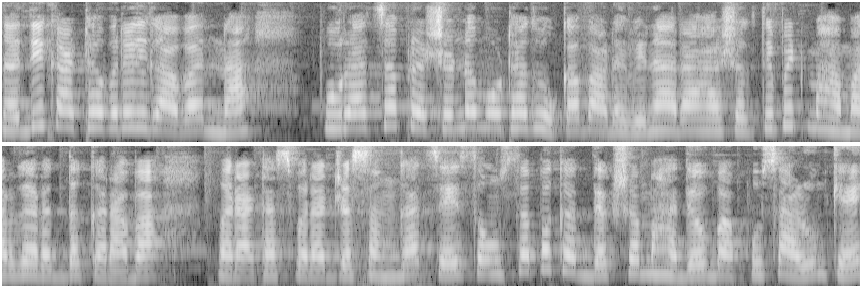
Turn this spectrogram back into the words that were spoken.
नदी काठावरील गावांना पुराचा प्रचंड मोठा धोका वाढविणारा हा शक्तीपीठ महामार्ग रद्द करावा. मराठा स्वराज्य संघाचे संस्थापक अध्यक्ष महादेव बापू साळुंखे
